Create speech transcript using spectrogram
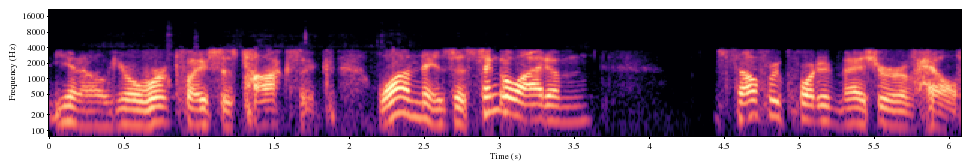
you know, your workplace is toxic. One is a single item, self reported measure of health.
